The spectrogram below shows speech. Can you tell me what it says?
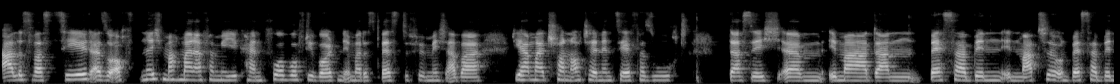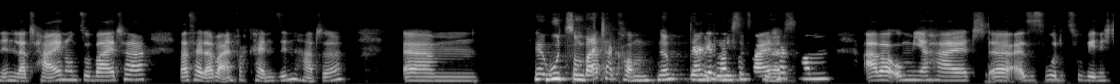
alles, was zählt. Also auch, ne, ich mache meiner Familie keinen Vorwurf, die wollten immer das Beste für mich, aber die haben halt schon auch tendenziell versucht, dass ich ähm, immer dann besser bin in Mathe und besser bin in Latein und so weiter, was halt aber einfach keinen Sinn hatte. Ähm, ja, gut, zum Weiterkommen, ne? Damit ja, genau, zum Weiterkommen. Aber um mir halt, äh, also es wurde zu wenig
